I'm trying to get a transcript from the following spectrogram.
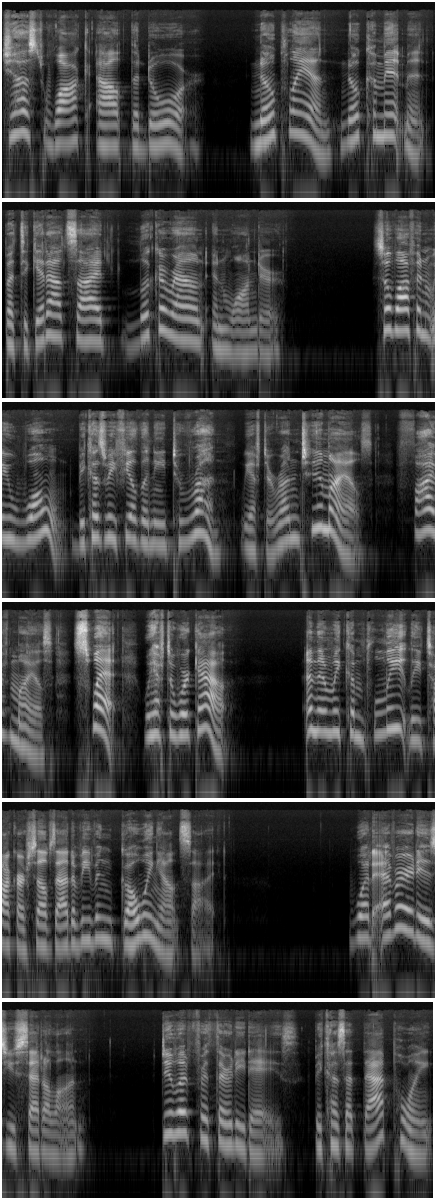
Just walk out the door. No plan, no commitment, but to get outside, look around, and wander. So often we won't because we feel the need to run. We have to run two miles, five miles, sweat, we have to work out. And then we completely talk ourselves out of even going outside. Whatever it is you settle on, do it for 30 days because at that point,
